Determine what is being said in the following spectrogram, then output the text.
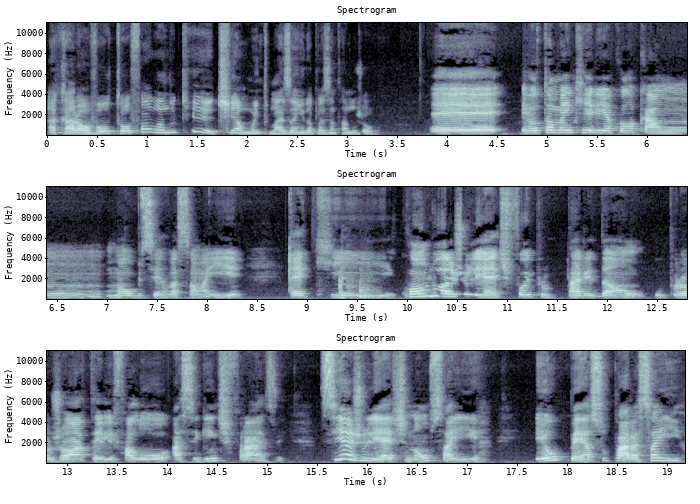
a Carol voltou falando que tinha muito mais ainda a apresentar no jogo. É, eu também queria colocar um- uma observação aí, é que quando a Juliette foi pro paredão, o Projota ele falou a seguinte frase: se a Juliette não sair, eu peço para sair.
